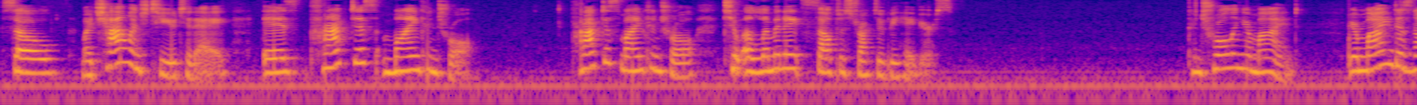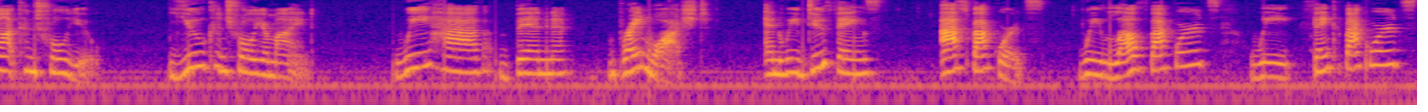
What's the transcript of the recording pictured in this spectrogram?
So, my challenge to you today is practice mind control. Practice mind control to eliminate self destructive behaviors. Controlling your mind. Your mind does not control you. You control your mind. We have been brainwashed and we do things ass backwards. We love backwards. We think backwards.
